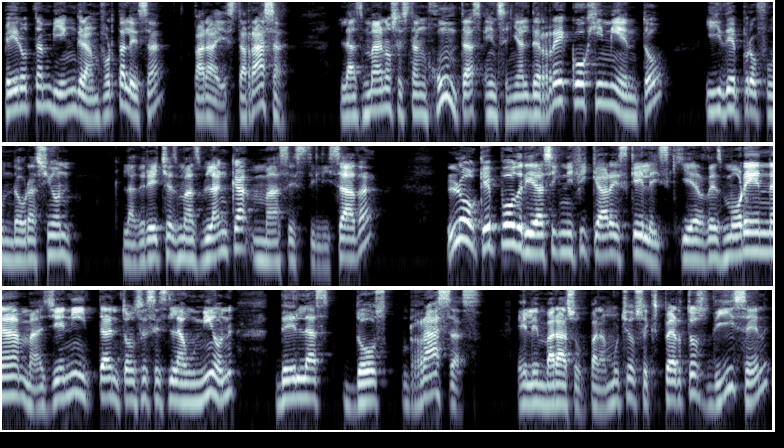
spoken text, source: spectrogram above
pero también gran fortaleza para esta raza. Las manos están juntas en señal de recogimiento y de profunda oración. La derecha es más blanca, más estilizada. Lo que podría significar es que la izquierda es morena, más llenita, entonces es la unión de las dos razas. El embarazo, para muchos expertos, dicen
